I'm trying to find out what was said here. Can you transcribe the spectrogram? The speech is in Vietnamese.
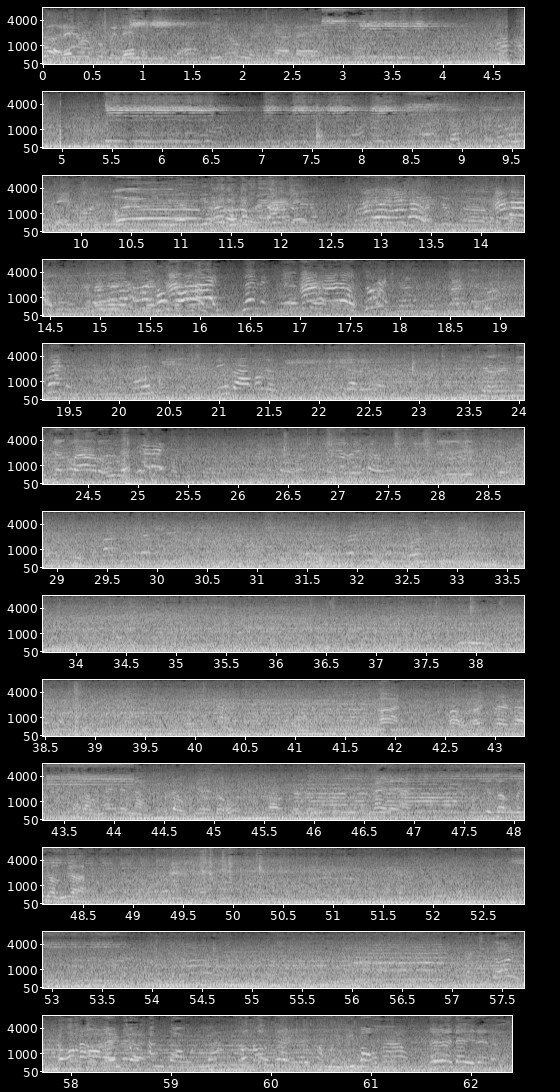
Ở đây thôi không phải đen làm gì nữa. Tí nữa về nhà về. Đường kìa đây lên chỗ xăng dầu đi nhá. Đỗ đây đấy xong mình đi bộ vào. đây đây đây đây này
